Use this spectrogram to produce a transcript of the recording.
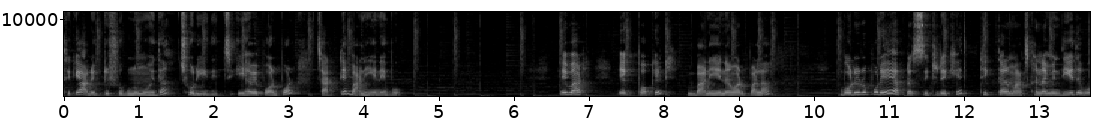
থেকে আরও একটু শুকনো ময়দা ছড়িয়ে দিচ্ছি। এইভাবে পরপর চারটে বানিয়ে নেব। এবার এক পকেট বানিয়ে নেওয়ার পালা বোর্ডের ওপরে একটা সিট রেখে ঠিক তার মাঝখানে আমি দিয়ে দেবো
